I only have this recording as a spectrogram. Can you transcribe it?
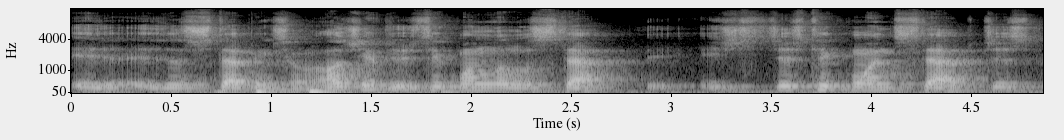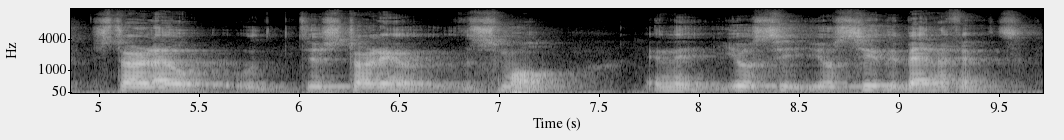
is, a stepping stone. All you have to do is take one little step. Just take one step. Just start out with just starting out small, and then you'll see you'll see the benefits.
